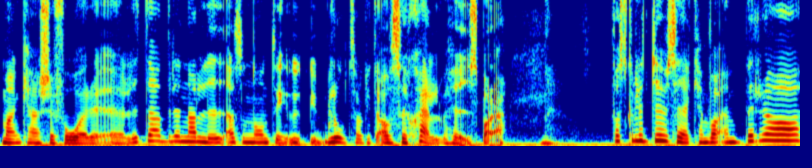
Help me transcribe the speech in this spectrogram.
Man kanske får eh, lite adrenalin, alltså någonting, blodsockret av sig själv höjs bara. Mm. Vad skulle du säga kan vara en bra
